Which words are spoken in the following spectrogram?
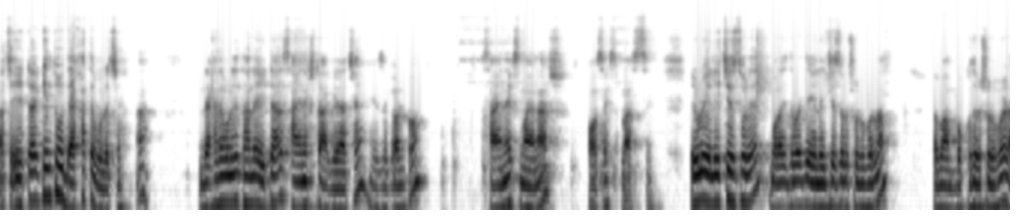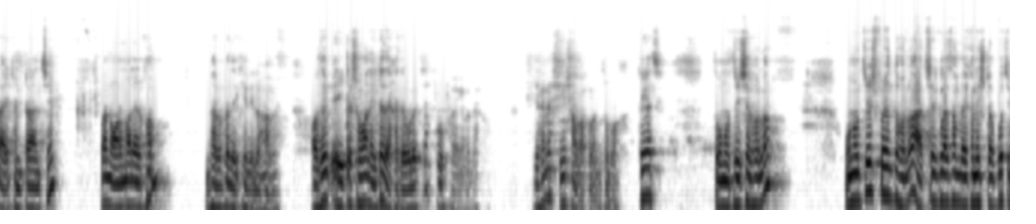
আচ্ছা এটা কিন্তু দেখাতে বলেছে হ্যাঁ? দেখাতে বলেছে তাহলে এটা সাইন এক্সটা আগে আছে is equal to sine x minus cos x plus c এগুলো এলএইচএস ধরে বলা যেতে পারে যে এলএইচএস ধরে শুরু করলাম, বা বাম পক্ষ ধরে শুরু করে রাইট হ্যান্ডটা আনছি, বা নর্মাল এরকম ভ্যালুটা দেখিয়ে দিলে হবে। অতএব এইটা সমান এইটা দেখাতে বলেছে প্রুফ হয়ে গেল, দেখো। যেখানে সি সমাকলন ধ্রুবক, ঠিক আছে? তো উনত্রিশের হলো। উনত্রিশ পর্যন্ত হলো, আজকের ক্লাস আমরা এখানে স্টপ করছি,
